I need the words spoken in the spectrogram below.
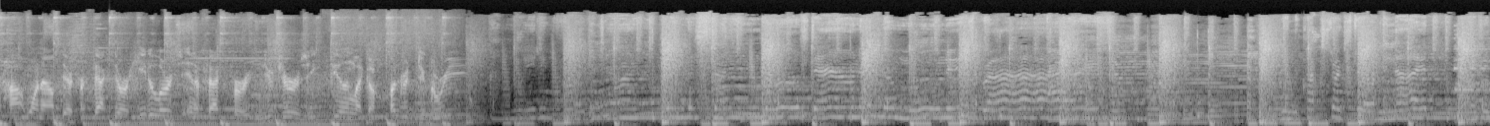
hot one out there. In fact, there are heat alerts in effect for New Jersey, feeling like 100 degrees. Waiting for the time when the sun goes down and the moon is bright. When the clock strikes 12 midnight, all the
